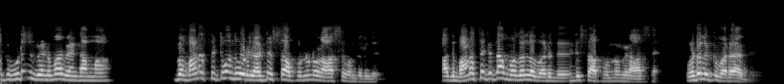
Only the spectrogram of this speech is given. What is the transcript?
அது உடல் வேணுமா வேண்டாமா? இப்ப மனசுக்கு வந்து ஒரு லட்டு சாப்பிடணும்னு ஒரு ஆசை வந்துருது. அது மனசுக்கு தான் முதல்ல வருது லட்டு சாப்பிடணுங்கிற ஆசை. உடலுக்கு வராது.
